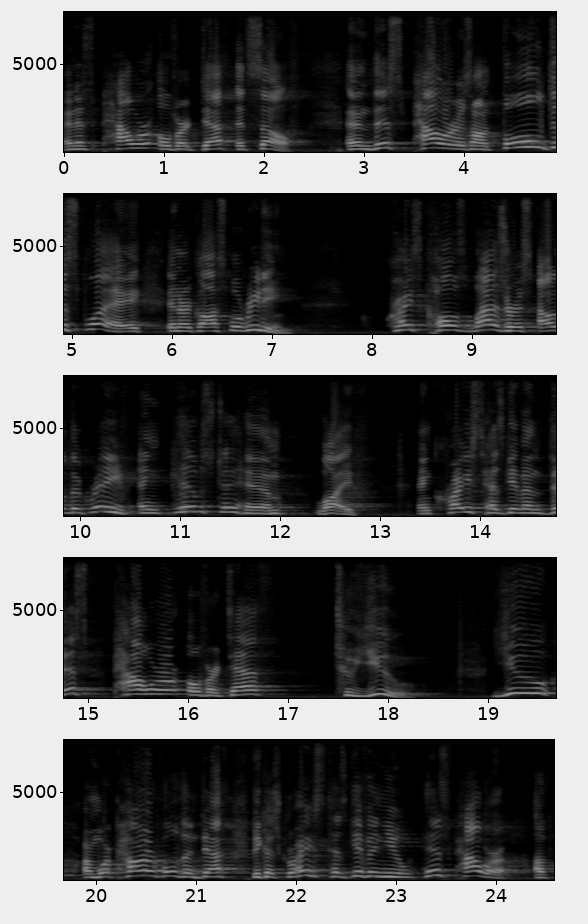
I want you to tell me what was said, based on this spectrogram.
and his power over death itself. And this power is on full display in our gospel reading. Christ calls Lazarus out of the grave and gives to him life. And Christ has given this power over death to you. You are more powerful than death because Christ has given you his power of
